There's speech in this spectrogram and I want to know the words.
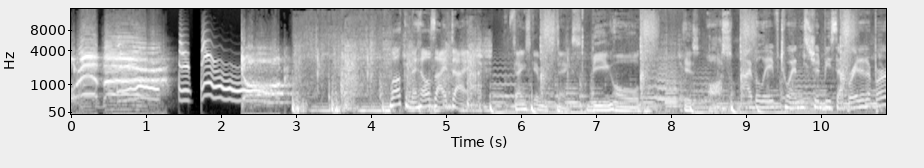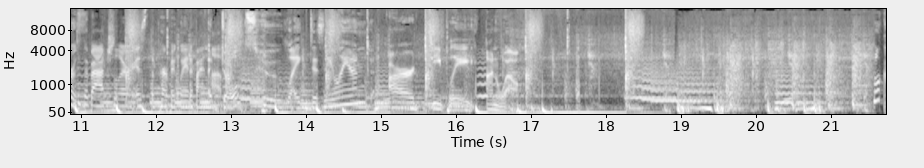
Forever. Dog. Welcome to Hills I Die On. Thanksgiving stinks. Being old is awesome. I believe twins should be separated at birth. The Bachelor is the perfect way to find love. Adults who like Disneyland are deeply unwell.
